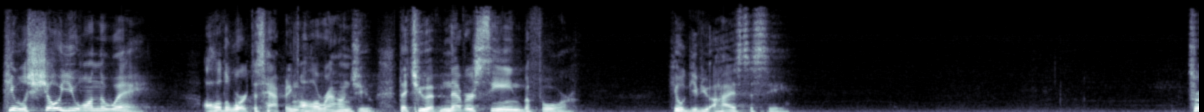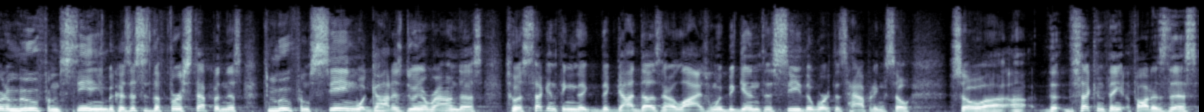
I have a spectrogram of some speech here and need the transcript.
He will show you on the way all the work that's happening all around you that you have never seen before. He will give you eyes to see. sort of move from seeing, because this is the first step in this, to move from seeing what God is doing around us to a second thing that, that God does in our lives when we begin to see the work that's happening. So, so uh, uh, the, the second thing, thought is this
